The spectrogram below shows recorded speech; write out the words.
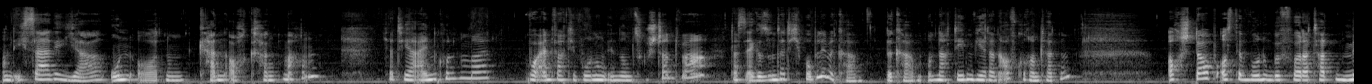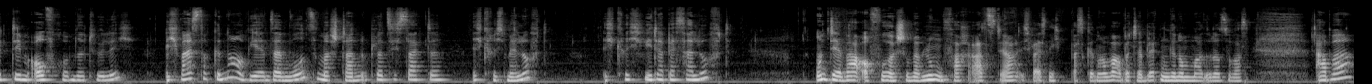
Und ich sage ja, Unordnung kann auch krank machen. Ich hatte ja einen Kunden mal, wo einfach die Wohnung in so einem Zustand war, dass er gesundheitliche Probleme kam, bekam. Und nachdem wir dann aufgeräumt hatten, auch Staub aus der Wohnung befördert hatten, mit dem Aufräumen natürlich. Ich weiß doch genau, wie er in seinem Wohnzimmer stand und plötzlich sagte, ich kriege mehr Luft. Ich kriege wieder besser Luft. Und der war auch vorher schon beim Lungenfacharzt, ja. Ich weiß nicht, was genau war, ob er Tabletten genommen hat oder sowas. Aber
